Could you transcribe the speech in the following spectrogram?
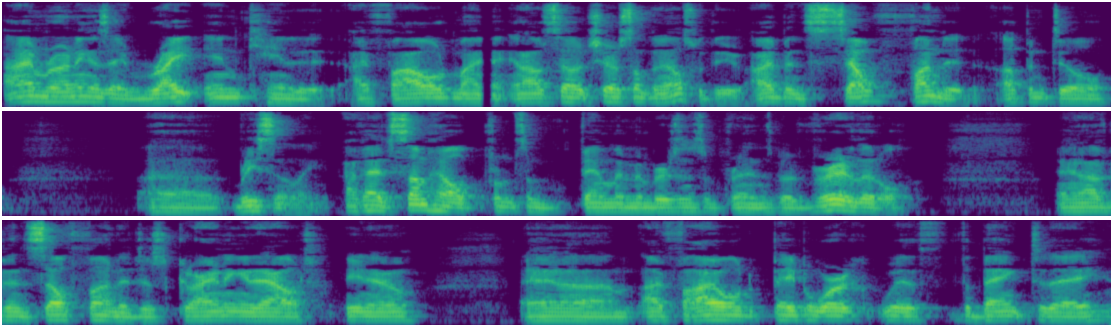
I'm running as a write-in candidate. I filed my, and I'll share something else with you. I've been self-funded up until uh, recently. I've had some help from some family members and some friends, but very little. And I've been self-funded, just grinding it out, you know. And um, I filed paperwork with the bank today.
